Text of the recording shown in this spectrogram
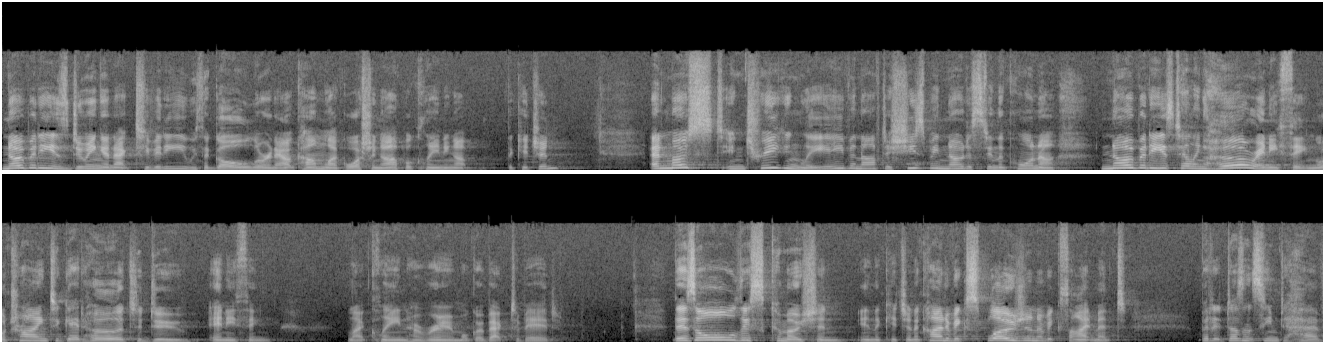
Nobody is doing an activity with a goal or an outcome, like washing up or cleaning up the kitchen. And most intriguingly, even after she's been noticed in the corner, nobody is telling her anything or trying to get her to do anything, like clean her room or go back to bed. There's all this commotion in the kitchen, a kind of explosion of excitement, but it doesn't seem to have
